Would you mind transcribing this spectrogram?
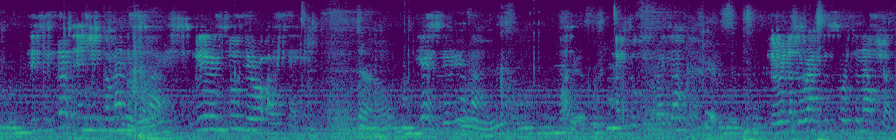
This is that engine commander Solaris. Clearance 20R7. Down. Yes, they're here now. What? I'm looking right at them. They're in a Zoraxis personnel shuttle.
